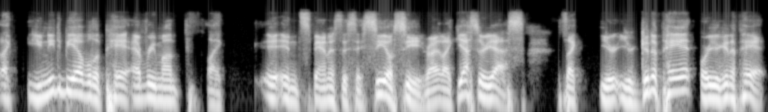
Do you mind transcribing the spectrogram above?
like you need to be able to pay every month like in spanish they say coc right? Like yes or yes. It's like you're you're gonna pay it or you're gonna pay it.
